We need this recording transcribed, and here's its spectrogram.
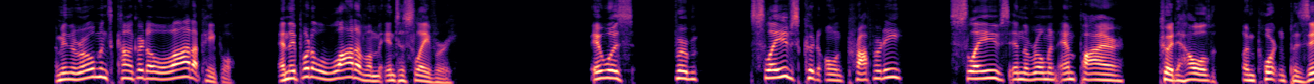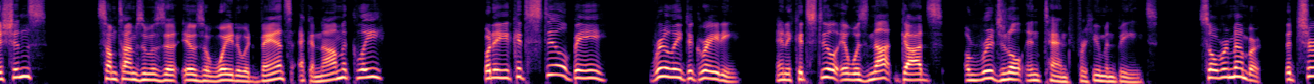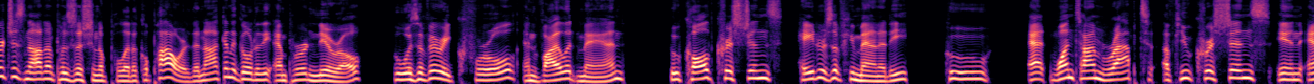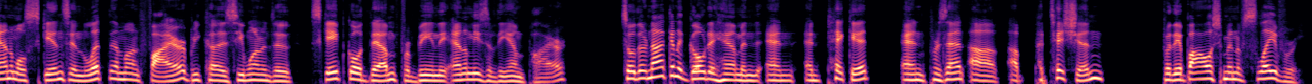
I mean, the Romans conquered a lot of people and they put a lot of them into slavery. It was for slaves could own property, slaves in the Roman Empire could hold important positions. Sometimes it was a, it was a way to advance economically, but it could still be really degrading. And it could still, it was not God's original intent for human beings. So remember, the church is not in a position of political power. They're not going to go to the Emperor Nero who was a very cruel and violent man who called Christians haters of humanity, who at one time wrapped a few Christians in animal skins and lit them on fire because he wanted to scapegoat them for being the enemies of the empire. So they're not going to go to him and, and, and picket and present a, a petition for the abolishment of slavery.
